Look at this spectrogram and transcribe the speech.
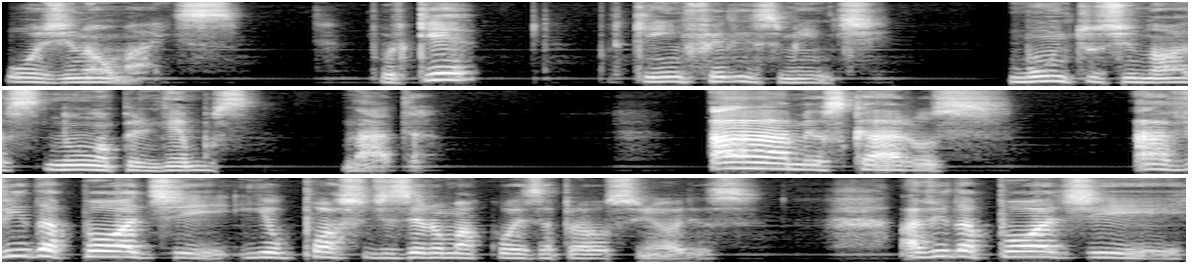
Hoje não mais. Por quê? Porque, infelizmente, muitos de nós não aprendemos nada. Ah, meus caros, a vida pode, e eu posso dizer uma coisa para os senhores: a vida pode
